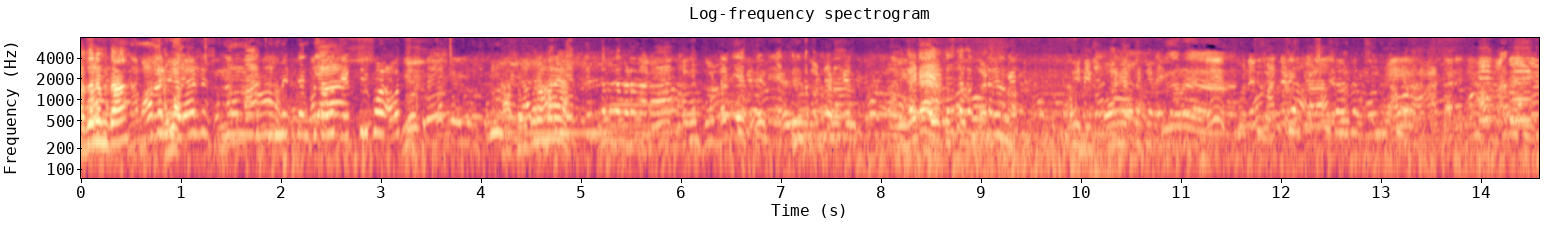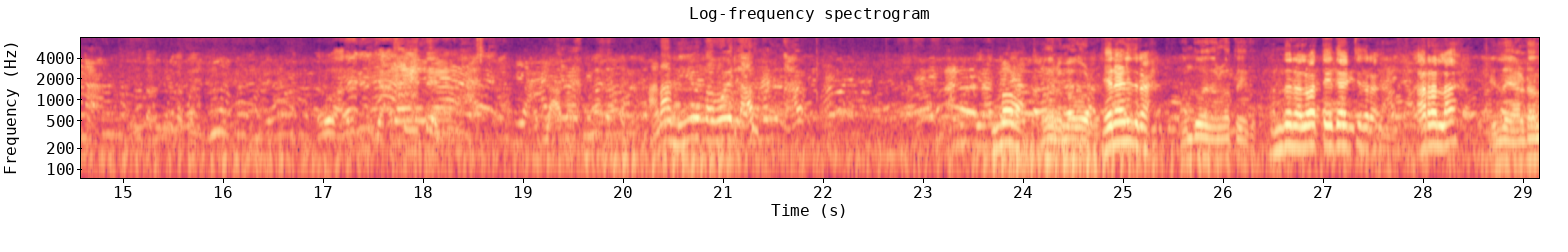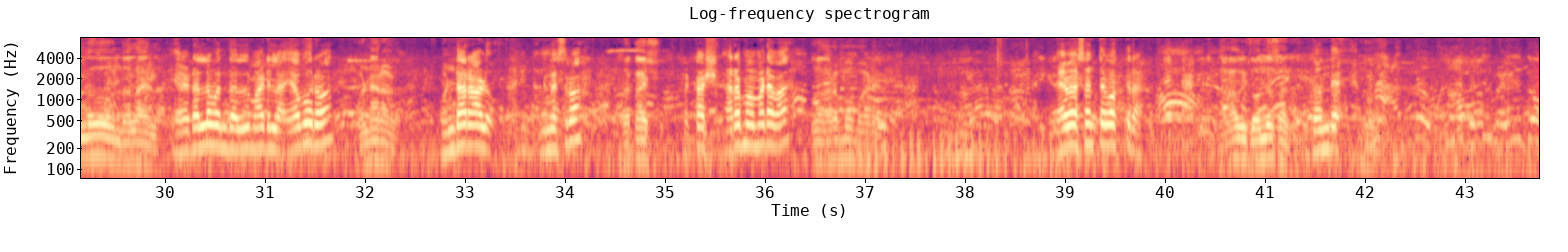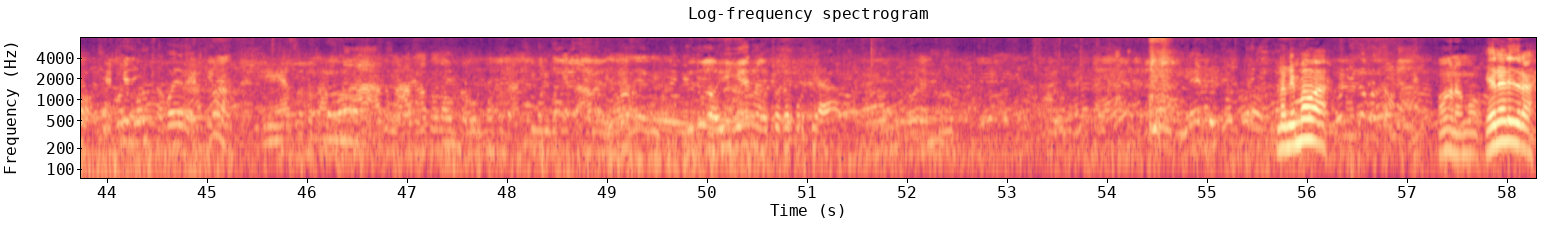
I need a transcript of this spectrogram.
ಅದು ನಿಮ್ದ? ಅಣ್ಣ ನೀವು ತಗೋ ಲಾಸ್ಟ್ ನಮ್ಮಗೋಡು ಏನು ಹೇಳಿದ್ರ? ಒಂದು ನಲವತ್ತೈದು. ಒಂದು ನಲ್ವತ್ತೈದು ಹೇಳ್ತಿದ್ರ? ಆರಲ್ಲ? ಇಲ್ಲ ಎರಡಲ್ಲೂ ಒಂದು ಅಲ್ಲ ಇಲ್ಲ. ಎರಡಲ್ಲ ಒಂದು ಅಲ್ಲಿ ಮಾಡಿಲ್ಲ. ಯಾವೂರು ಒಂಡಾರಾಳು ನಿಮ್ಮ ಹೆಸರು? ಪ್ರಕಾಶ್. ಪ್ರಕಾಶ್. ಆರಾಮ ಮಾಡವ ಆರಾಮ ಆರಂಭ ಮಾಡಿ ಯಾವ್ಯಾವ ಸಂತೆಗೆ ಹೋಗ್ತೀರಾ? ನಾವು ತಂದೆ ಒಂದೇ ಸಾಕು ತೊಂದೆ ನಾ ನಿಮ್ಮವ ಹ್ಞೂ ನಮ್ಮ ಏನು ಹೇಳಿದ್ರ?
